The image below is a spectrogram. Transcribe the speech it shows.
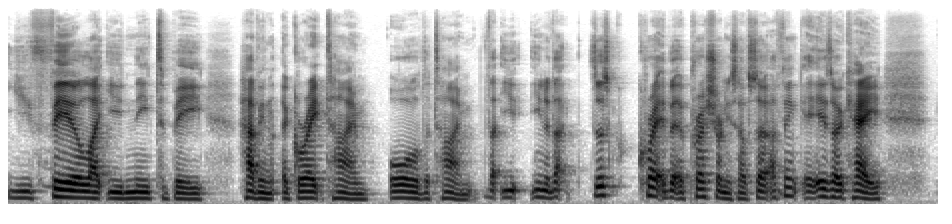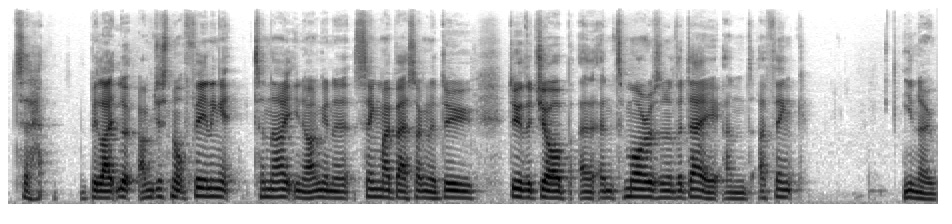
you feel like you need to be having a great time all the time, that you you know that does create a bit of pressure on yourself. So I think it is okay to be like, look, I'm just not feeling it tonight. You know, I'm gonna sing my best. I'm gonna do do the job, and, and tomorrow's another day. And I think, you know,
